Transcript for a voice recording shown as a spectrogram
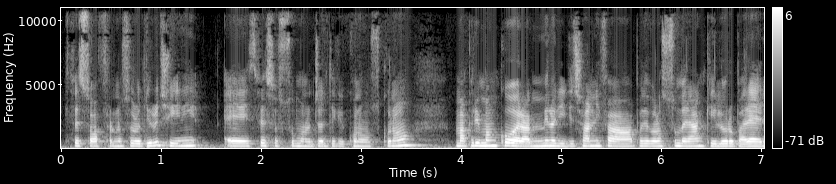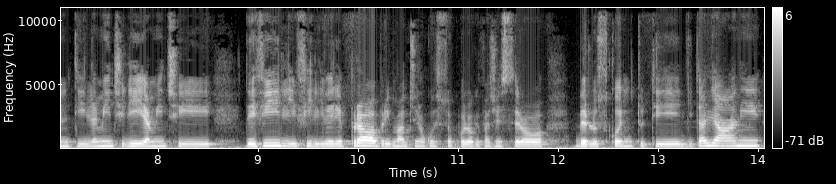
spesso offrono solo tirocini e spesso assumono gente che conoscono ma prima ancora, meno di dieci anni fa, potevano assumere anche i loro parenti, gli amici di amici dei figli, figli veri e propri, immagino questo è quello che facessero Berlusconi e tutti gli italiani,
